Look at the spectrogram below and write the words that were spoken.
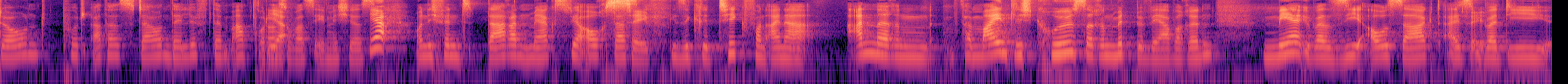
don't put others down, they lift them up oder ja. sowas ähnliches. Ja. Und ich finde, daran merkst du ja auch, dass Safe. diese Kritik von einer anderen, vermeintlich größeren Mitbewerberin mehr über sie aussagt, als Safe. über die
